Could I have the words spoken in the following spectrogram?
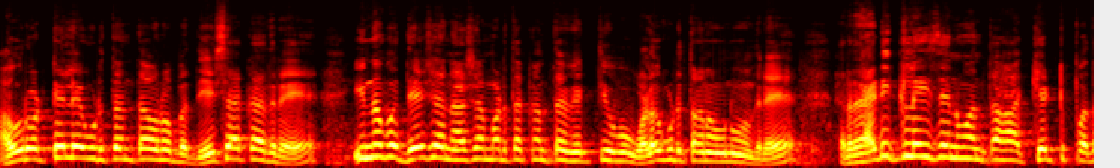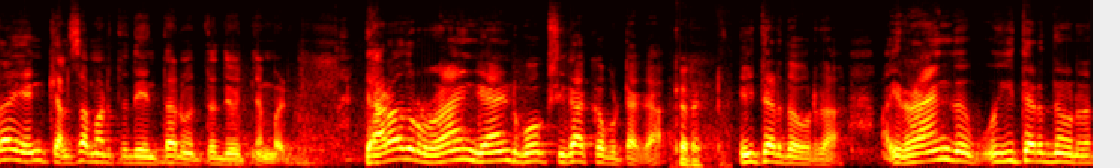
ಅವ್ರ ಹೊಟ್ಟೆಲೇ ಹುಡ್ತಂತ ಅವನೊಬ್ಬ ದೇಶ ಕಾದ್ರೆ ಇನ್ನೊಬ್ಬ ದೇಶ ನಾಶ ಮಾಡ್ತಕ್ಕಂಥ ವ್ಯಕ್ತಿ ಒಬ್ಬ ಒಳಗುಡ್ತಾನವನು ಅಂದರೆ ರ್ಯಾಡಿಕಲೈಸ್ ಎನ್ನುವಂತಹ ಕೆಟ್ಟ ಪದ ಹೆಂಗೆ ಕೆಲಸ ಮಾಡ್ತದೆ ಅಂತ ಅನ್ನುವಂಥದ್ದು ಯೋಚನೆ ಮಾಡಿ. ಯಾರಾದರೂ ರ್ಯಾಂಗ್ ಹ್ಯಾಂಡ್ಗೆ ಹೋಗಿ ಸಿಗಾಕಬಿಟ್ಟಾಗ ಕರೆಕ್ಟ್ ಈ ಥರದವ್ರನ್ನ ರ್ಯಾಂಗ್ ಈ ಥರದವ್ರನ್ನ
